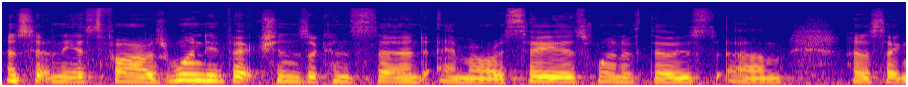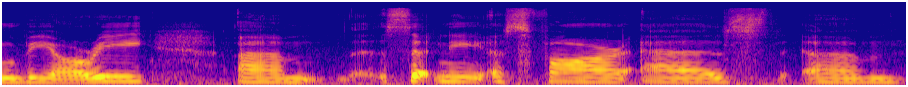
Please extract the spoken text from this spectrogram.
and certainly as far as wound infections are concerned, MRSA is one of those, um, and a second VRE. Um, certainly as far as um,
